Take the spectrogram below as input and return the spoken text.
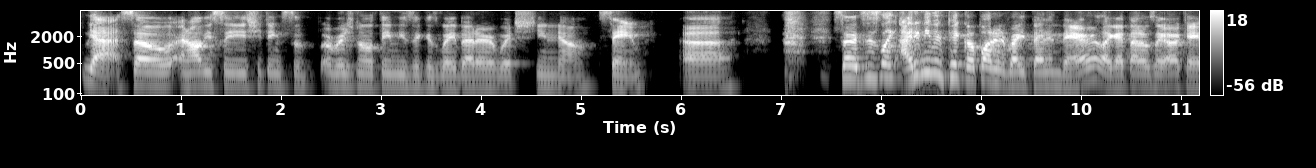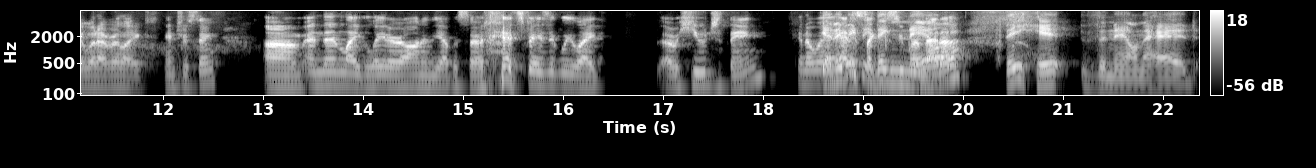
Yeah. So and obviously she thinks the original theme music is way better, which, you know, same. Uh so it's just like I didn't even pick up on it right then and there. Like I thought it was like, okay, whatever, like interesting. Um and then like later on in the episode, it's basically like a huge thing in a way. Yeah, they basically like, they super nail meta. they hit the nail on the head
